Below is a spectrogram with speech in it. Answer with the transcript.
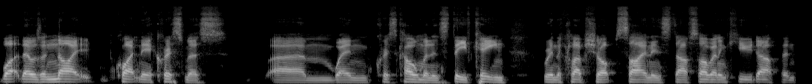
what there was a night quite near Christmas um, when Chris Coleman and Steve Kean were in the club shop signing stuff. So I went and queued up. And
